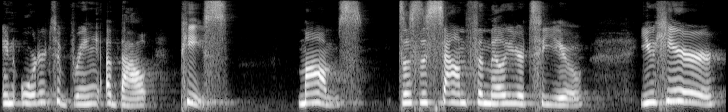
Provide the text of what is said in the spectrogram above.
in order to bring about peace. Moms, does this sound familiar to you? You hear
